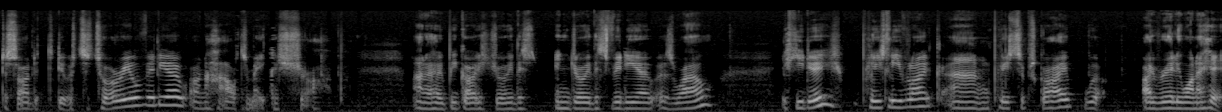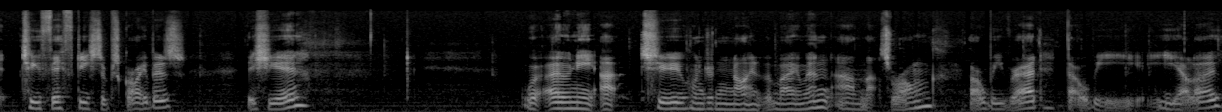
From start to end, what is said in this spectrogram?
decided to do a tutorial video on how to make a shop. And I hope you guys enjoy this enjoy this video as well. If you do, please leave like and please subscribe. I really want to hit 250 subscribers this year. We're only at 209 at the moment, and that's wrong. That will be red, that will be yellow.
